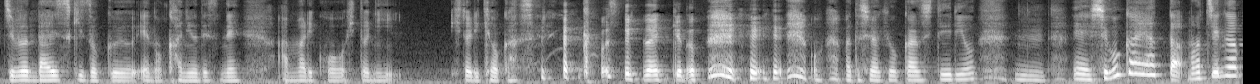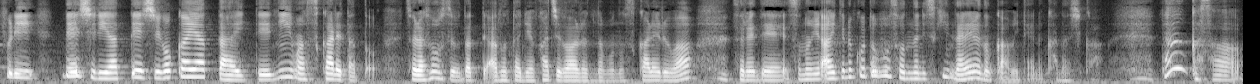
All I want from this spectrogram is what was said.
自分大好き族への加入ですね。あんまりこう人に一人共感されないかもしれないけど 私は共感しているよ。うん。えー、4、5回会った。マッチングアプリで知り合って、4、5回会った相手に、まあ、好かれたと。そりゃそうっすよ。だってあなたには価値があるんだもの、好かれるわ。それで、その相手のこともそんなに好きになれるのか？みたいな話か。なんかさ、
